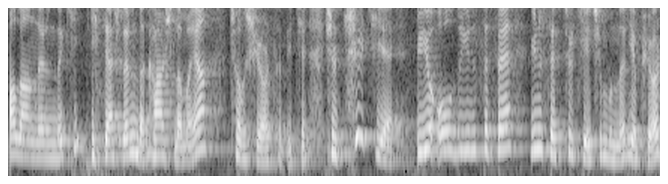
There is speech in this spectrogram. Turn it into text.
alanlarındaki ihtiyaçlarını da karşılamaya çalışıyor tabii ki. Şimdi Türkiye üye oldu UNICEF'e. UNICEF Türkiye için bunları yapıyor.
